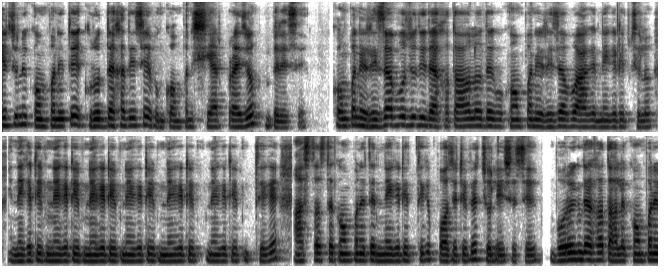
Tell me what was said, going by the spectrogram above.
এর জন্য কোম্পানিতে গ্রোথ দেখা দিয়েছে এবং কোম্পানির শেয়ার প্রাইসও বেড়েছে। কোম্পানির রিজার্ভও যদি দেখো, তাহলেও দেখব কোম্পানির রিজার্ভও আগে নেগেটিভ ছিল। Negative negative negative negative negative negative থেকে আস্তে আস্তে কোম্পানিতে নেগেটিভ থেকে পজিটিভে চলে এসেছে। বোরিং দেখো, তাহলে কোম্পানি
